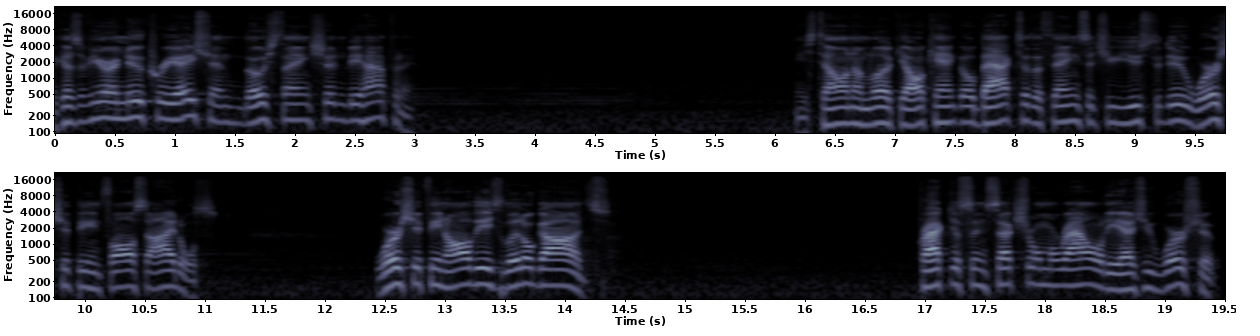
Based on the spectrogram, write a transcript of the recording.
Because if you're a new creation, those things shouldn't be happening. He's telling them, look, y'all can't go back to the things that you used to do, worshiping false idols, worshiping all these little gods, practicing sexual morality as you worship.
